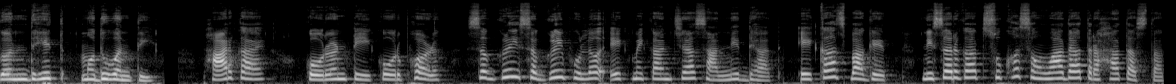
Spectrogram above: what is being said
गंधित मधुवंती. फार काय? कोरंटी कोरफड सगळी सगळी फुलं एकमेकांच्या सान्निध्यात एकाच बागेत निसर्गात सुखसंवादात राहत असतात.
